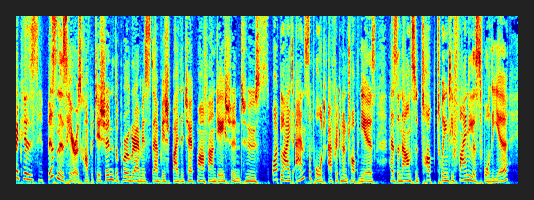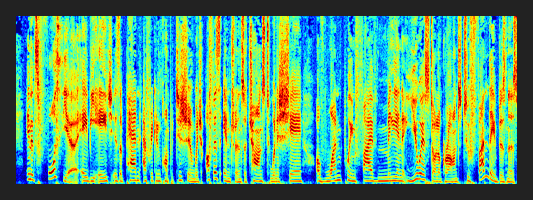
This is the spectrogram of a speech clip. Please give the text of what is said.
Africa's Business Heroes competition, the program established by the Jack Ma Foundation to spotlight and support African entrepreneurs, has announced the top 20 finalists for the year. In its fourth year, ABH is a pan African competition which offers entrants a chance to win a share of 1.5 million US dollar grant to fund their business,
